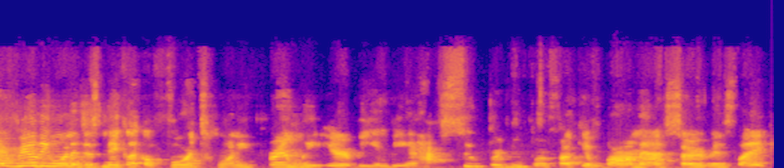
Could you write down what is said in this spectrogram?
I really want to just make like a 420 friendly Airbnb and have super duper fucking bomb ass service. Like,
